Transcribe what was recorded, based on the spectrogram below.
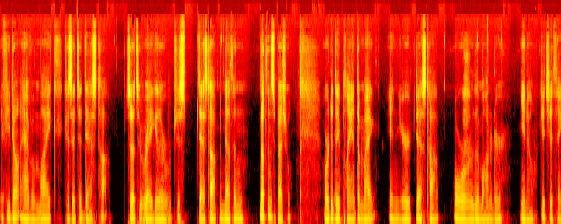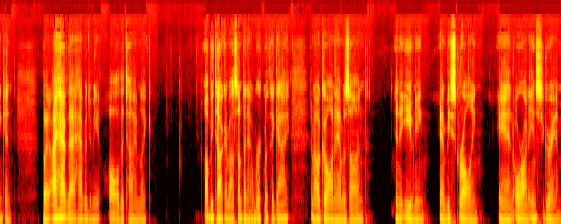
if you don't have a mic because it's a desktop? So it's a regular just desktop, nothing nothing special. Or did they plant a mic in your desktop or the monitor? You know, get you thinking. But I have that happen to me all the time. Like I'll be talking about something at work with a guy and I'll go on Amazon in the evening and be scrolling and or on Instagram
